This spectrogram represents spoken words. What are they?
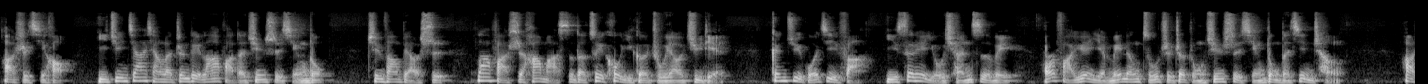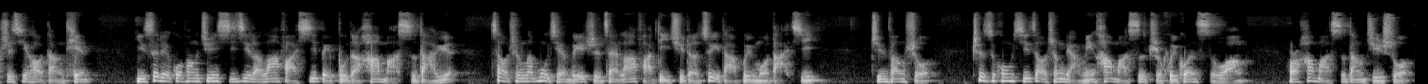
二十七号，以军加强了针对拉法的军事行动。军方表示，拉法是哈马斯的最后一个主要据点。根据国际法，以色列有权自卫，而法院也没能阻止这种军事行动的进程。二十七号当天，以色列国防军袭击了拉法西北部的哈马斯大院，造成了目前为止在拉法地区的最大规模打击。军方说，这次空袭造成两名哈马斯指挥官死亡，而哈马斯当局说，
